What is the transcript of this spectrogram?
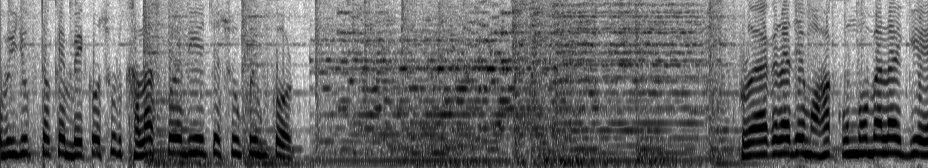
অভিযুক্তকে বেকসুর খালাস করে দিয়েছে সুপ্রিম কোর্ট। প্রয়াগরাজে মহাকুম্ভ মেলায় গিয়ে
